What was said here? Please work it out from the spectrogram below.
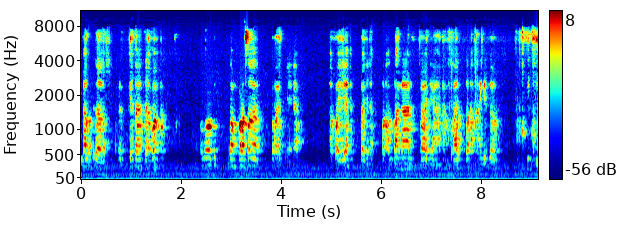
kalau dalam kegiatan apa kalau kita merasa banyak apa ya banyak tantangan banyak hambatan gitu itu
